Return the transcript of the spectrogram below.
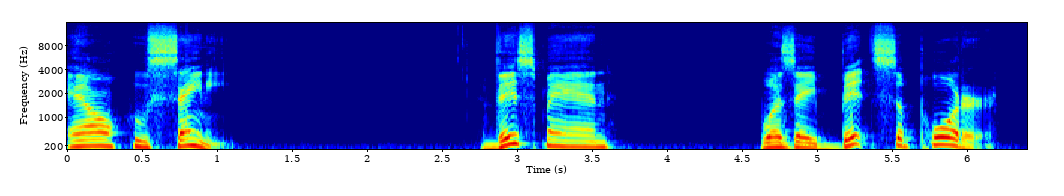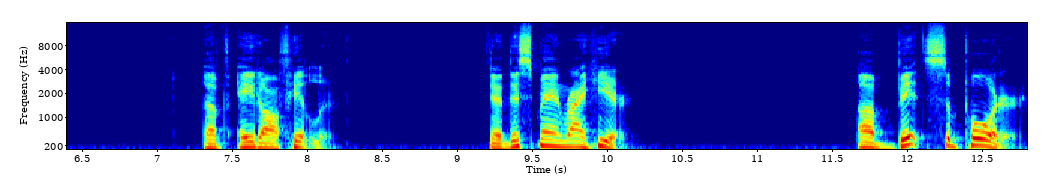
al Husseini, this man was a bit supporter of Adolf Hitler. Now, this man right here, a bit supporter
